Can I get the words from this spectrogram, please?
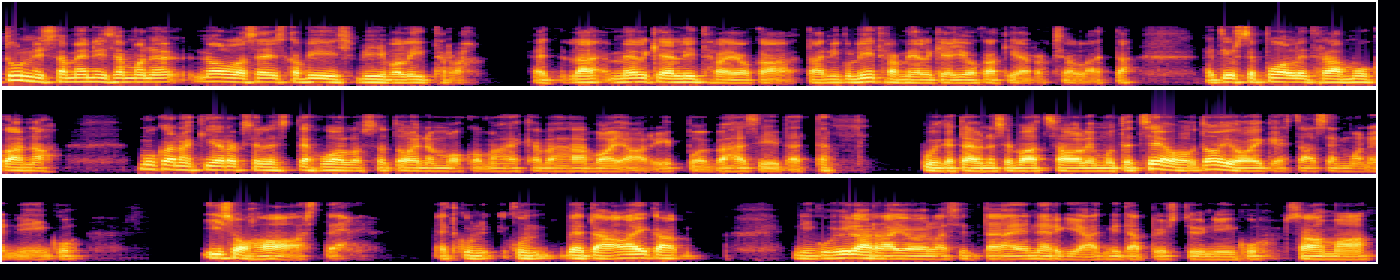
Tunnissa meni semmoinen 0,75 litra, et melkein litra joka, tai niin kuin litra melkein joka kierroksella, että, että just se puoli litraa mukana, mukana kierrokselle sitten huollossa toinen mokoma, ehkä vähän vajaa riippuen vähän siitä, että kuinka täynnä se vatsa oli, mutta se on, toi on oikeastaan semmoinen niin kuin iso haaste, että kun, kun vetää aika niin kuin ylärajoilla sitä energiaa, että mitä pystyy niin kuin saamaan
